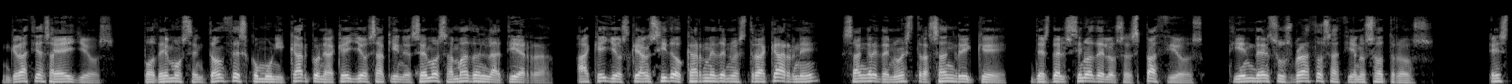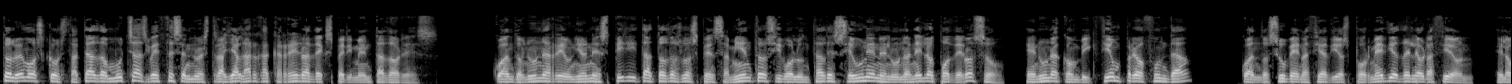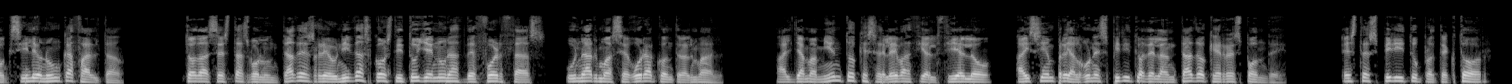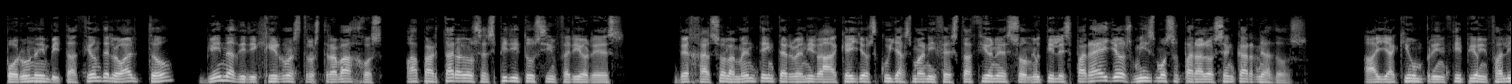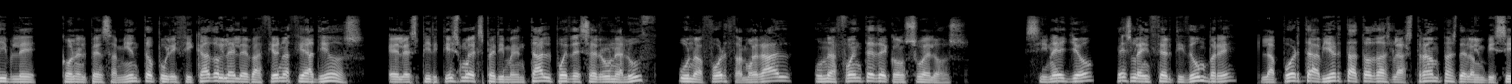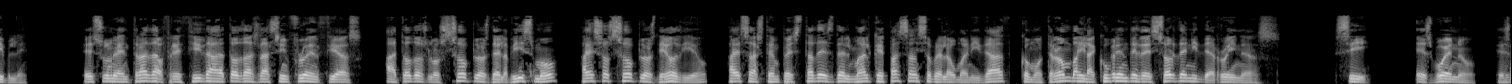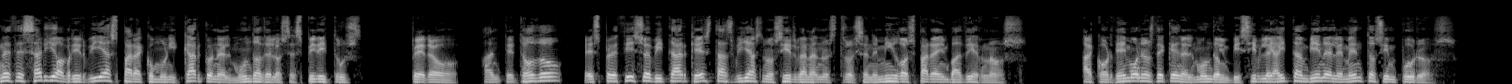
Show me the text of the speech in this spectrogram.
Gracias a ellos, podemos entonces comunicar con aquellos a quienes hemos amado en la tierra, aquellos que han sido carne de nuestra carne, sangre de nuestra sangre y que, desde el seno de los espacios, tienden sus brazos hacia nosotros. Esto lo hemos constatado muchas veces en nuestra ya larga carrera de experimentadores. Cuando en una reunión espírita todos los pensamientos y voluntades se unen en un anhelo poderoso, en una convicción profunda, cuando suben hacia Dios por medio de la oración, el auxilio nunca falta. Todas estas voluntades reunidas constituyen un haz de fuerzas, un arma segura contra el mal. Al llamamiento que se eleva hacia el cielo, hay siempre algún espíritu adelantado que responde. Este espíritu protector, por una invitación de lo alto, viene a dirigir nuestros trabajos, a apartar a los espíritus inferiores. Deja solamente intervenir a aquellos cuyas manifestaciones son útiles para ellos mismos o para los encarnados. Hay aquí un principio infalible, con el pensamiento purificado y la elevación hacia Dios. El espiritismo experimental puede ser una luz, una fuerza moral, una fuente de consuelos. Sin ello, es la incertidumbre, la puerta abierta a todas las trampas de lo invisible. Es una entrada ofrecida a todas las influencias, a todos los soplos del abismo, a esos soplos de odio, a esas tempestades del mal que pasan sobre la humanidad como tromba y la cubren de desorden y de ruinas. Sí, es bueno, es necesario abrir vías para comunicar con el mundo de los espíritus. Pero, ante todo, es preciso evitar que estas vías nos sirvan a nuestros enemigos para invadirnos. Acordémonos de que en el mundo invisible hay también elementos impuros.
